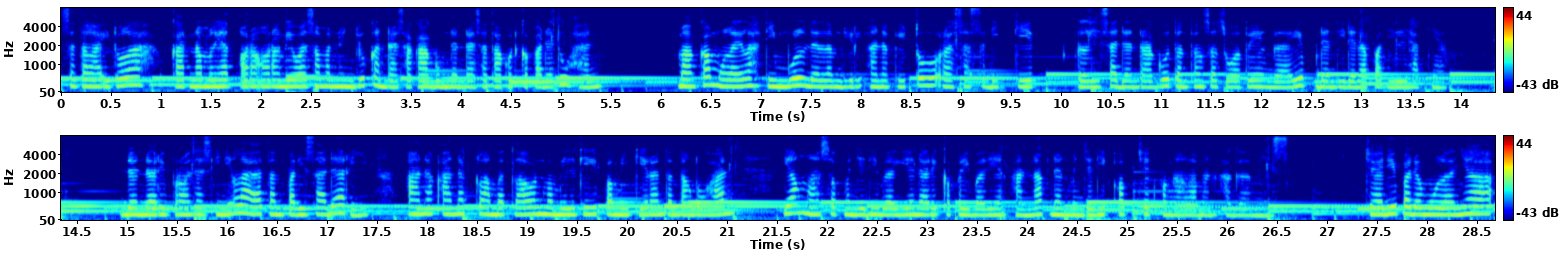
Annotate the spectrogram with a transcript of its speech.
Setelah itulah, karena melihat orang-orang dewasa menunjukkan rasa kagum dan rasa takut kepada Tuhan, maka mulailah timbul dalam diri anak itu rasa sedikit gelisah dan ragu tentang sesuatu yang gaib dan tidak dapat dilihatnya. Dan dari proses inilah, tanpa disadari, anak-anak lambat laun memiliki pemikiran tentang Tuhan yang masuk menjadi bagian dari kepribadian anak dan menjadi objek pengalaman agamis. Jadi pada mulanya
